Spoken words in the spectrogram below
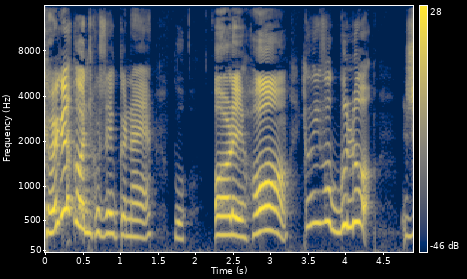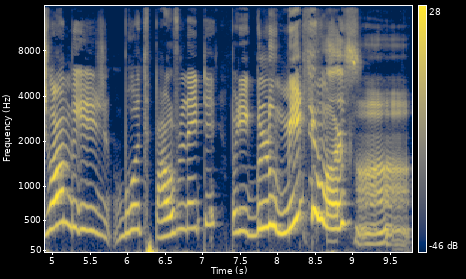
करके को उसको सेव करना है वो अरे हाँ क्योंकि वो गुल्लू zombies बहुत पावरफुल नहीं थे पर ये गुल्लू मीटियोर्स हाँ।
